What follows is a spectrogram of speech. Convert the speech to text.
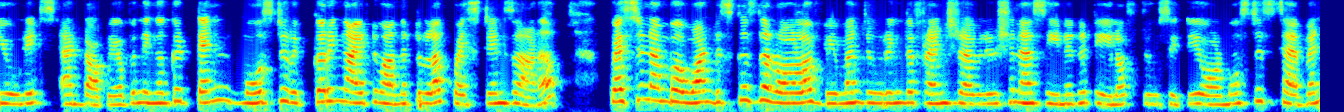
units and topic അപ്പൊ നിങ്ങൾക്ക് ടെൻ മോസ്റ്റ് റിക്കറിംഗ് ആയിട്ട് വന്നിട്ടുള്ള ക്വസ്റ്റ്യൻസ് ആണ്. Question number one discuss the role of women during the French revolution as seen in tale of two city almost seven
